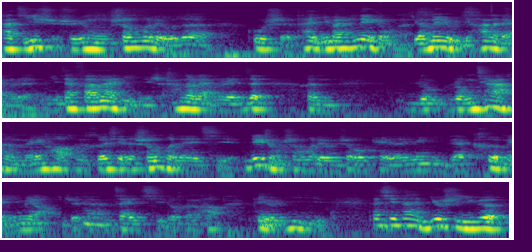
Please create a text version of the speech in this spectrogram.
它即使是用生活流的故事，它一般是那种的，原本有遗憾的两个人，你在番外里你是看到两个人在很融融洽、很美好、很和谐的生活在一起，那种生活流是 OK 的，因为你在刻每一秒，觉得他们在一起都很好，它有意义。但现在又是一个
